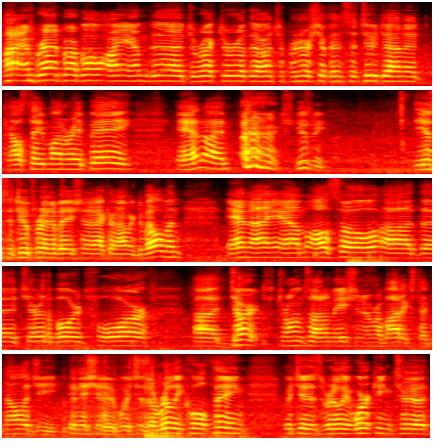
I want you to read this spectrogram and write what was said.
Hi, I'm Brad Barbeau. I am the director of the Entrepreneurship Institute down at Cal State Monterey Bay, and I'm, excuse me, the Institute for Innovation and Economic Development, and I am also uh, the chair of the board for uh, DART, Drones Automation and Robotics Technology Initiative, which is a really cool thing, which is really working to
